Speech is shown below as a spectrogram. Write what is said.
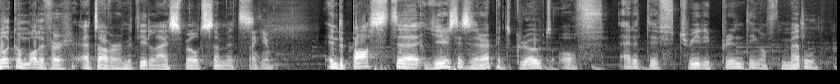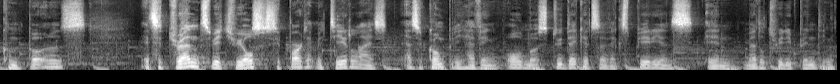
Welcome, Oliver, at our Materialise World Summit. Thank you. In the past uh, years, there's a rapid growth of additive 3D printing of metal components. It's a trend which we also support at Materialise. As a company having almost two decades of experience in metal 3D printing,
